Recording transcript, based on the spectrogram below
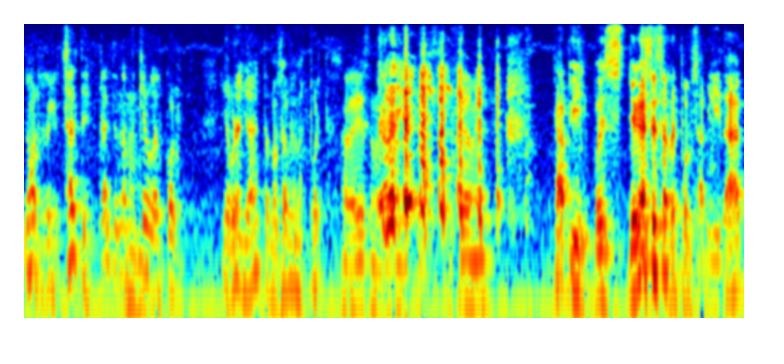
No, salte, salte, no te quiero alcohol. Y ahora ya hasta nos abren las puertas. Ahora ya se nos abren las puertas, efectivamente. Capi, pues llegaste a esa responsabilidad.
